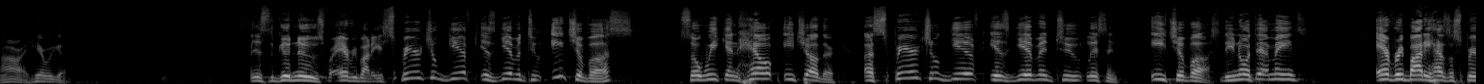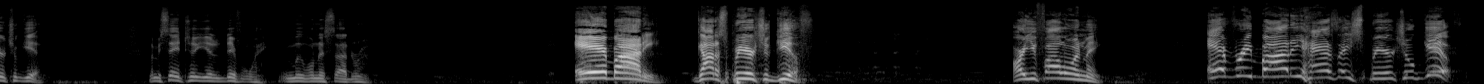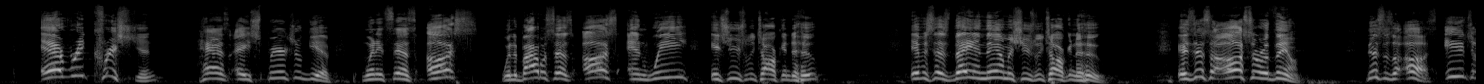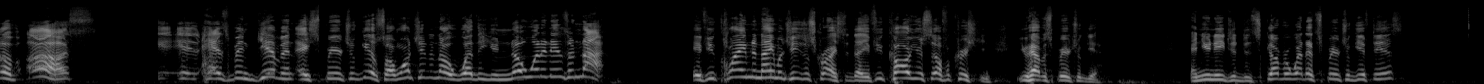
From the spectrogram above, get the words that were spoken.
All right, here we go. This is the good news for everybody. A spiritual gift is given to each of us so we can help each other. A spiritual gift is given to, listen, each of us. Do you know what that means? Everybody has a spiritual gift. Let me say it to you in a different way. Move on this side of the room. Everybody got a spiritual gift. Are you following me? Everybody has a spiritual gift. Every Christian has a spiritual gift. When it says us, when the Bible says us and we, it's usually talking to who? If it says they and them, it's usually talking to who? Is this a us or a them? This is a us. Each of us has been given a spiritual gift. So I want you to know whether you know what it is or not. If you claim the name of Jesus Christ today, if you call yourself a Christian, you have a spiritual gift. And you need to discover what that spiritual gift is,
